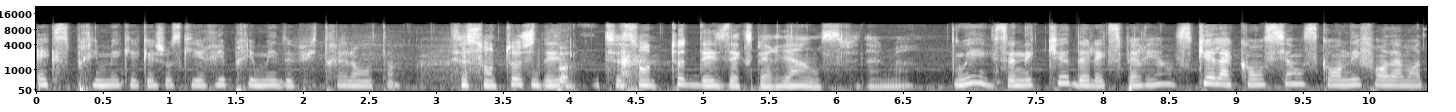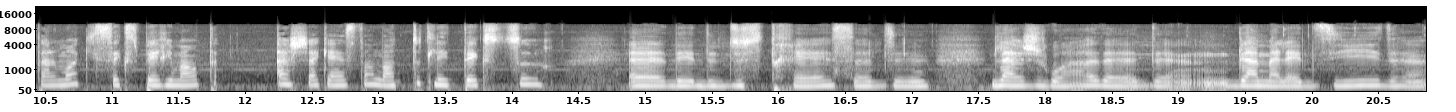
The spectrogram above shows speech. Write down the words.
exprimer quelque chose qui est réprimé depuis très longtemps. Ce sont tous des, ce sont toutes des expériences, finalement. Oui, ce n'est que de l'expérience, que la conscience qu'on est fondamentalement qui s'expérimente à chaque instant dans toutes les textures euh, des- de- du stress, du- de la joie, de, de- de la maladie. De,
